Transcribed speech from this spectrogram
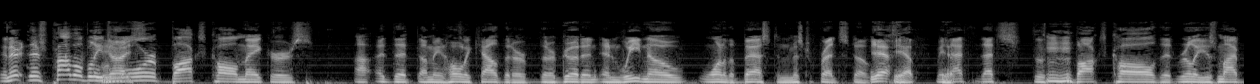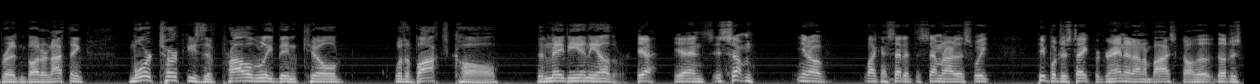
And there, there's probably Nice. more box call makers uh, that I mean, holy cow, that are that are good, and, and we know one of the best in Mr. Fred Stokes. Yes. Yep. I mean, Yep. that's that's the, Mm-hmm. the box call that really is my bread and butter. And I think more turkeys have probably been killed with a box call than maybe any other. Yeah, yeah, and it's, it's something, you know, like I said at the seminar this week, people just take for granted on a box call. They'll, they'll just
